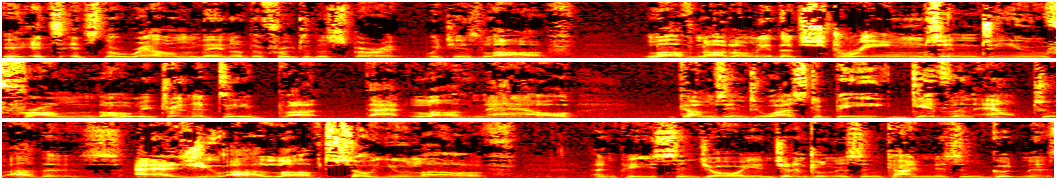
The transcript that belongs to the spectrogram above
It's, it's the realm then of the fruit of the Spirit, which is love. Love not only that streams into you from the Holy Trinity, but that love now comes into us to be given out to others. As you are loved, so you love. And peace and joy and gentleness and kindness and goodness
